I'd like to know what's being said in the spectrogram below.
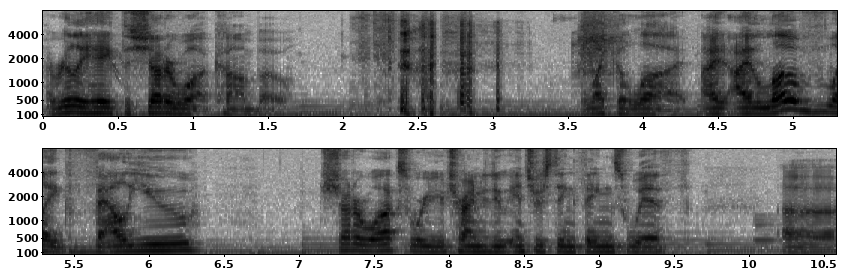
I really hate the Shudderwock combo. like a lot. I, I love like value Shudderwocks where you're trying to do interesting things with uh,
